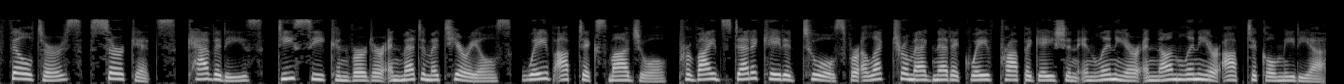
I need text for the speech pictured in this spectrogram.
filters, circuits, cavities, DC converter and metamaterials. Wave optics module, provides dedicated tools for electromagnetic wave propagation in linear and nonlinear optical media.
